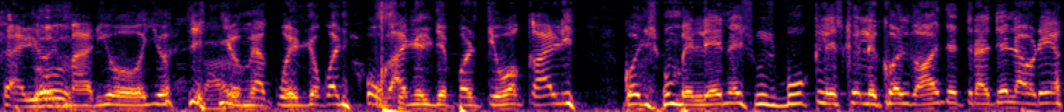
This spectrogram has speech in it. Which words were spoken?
Carlos Mario Hoyos, yo me acuerdo cuando jugaba en el Deportivo Cali con su melena y sus bucles que le colgaban detrás de la oreja.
